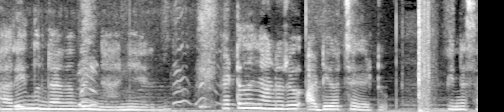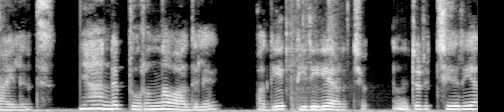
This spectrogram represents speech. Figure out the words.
കരയുന്നുണ്ടായിരുന്നത് നാനിയായിരുന്നു പെട്ടെന്ന് ഞാനൊരു അടിയൊച്ച കേട്ടു. പിന്നെ സൈലൻസ് ഞാൻ എന്റെ തുറന്ന വാതിൽ പതിയെ തിരികെ അടച്ചു. എന്നിട്ടൊരു ചെറിയ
